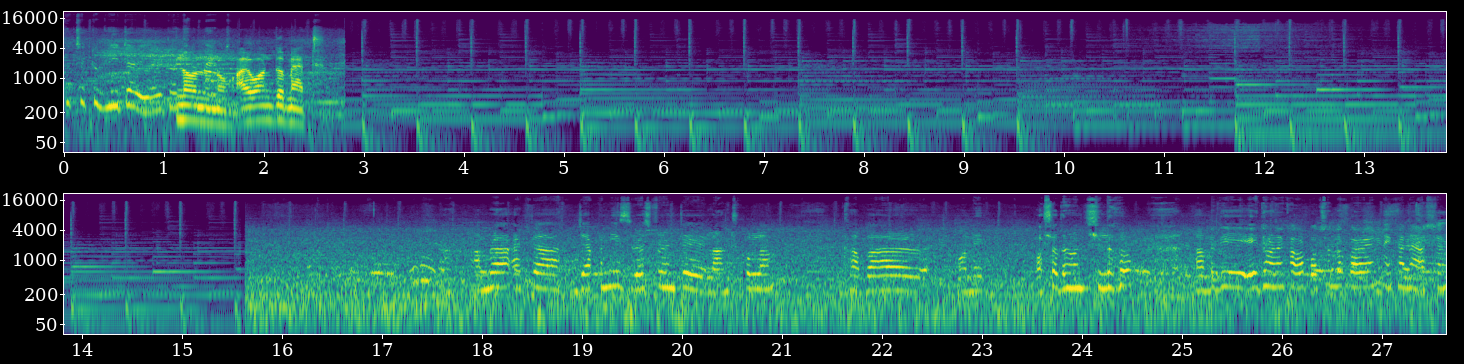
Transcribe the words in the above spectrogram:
হচ্ছে একটু glittery no no no I want the matte রেস্টুরেন্টে লাঞ্চ করলাম। খাবার অনেক অসাধারণ ছিল। আপনি যদি এই ধরনের খাবার পছন্দ করেন এখানে আসেন।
